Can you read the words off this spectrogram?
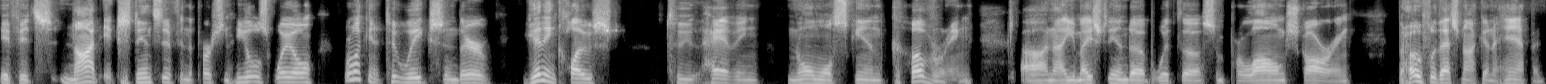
if it's not extensive and the person heals well, we're looking at two weeks and they're getting close to having normal skin covering. Uh, now you may end up with uh, some prolonged scarring but hopefully that's not going to happen.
